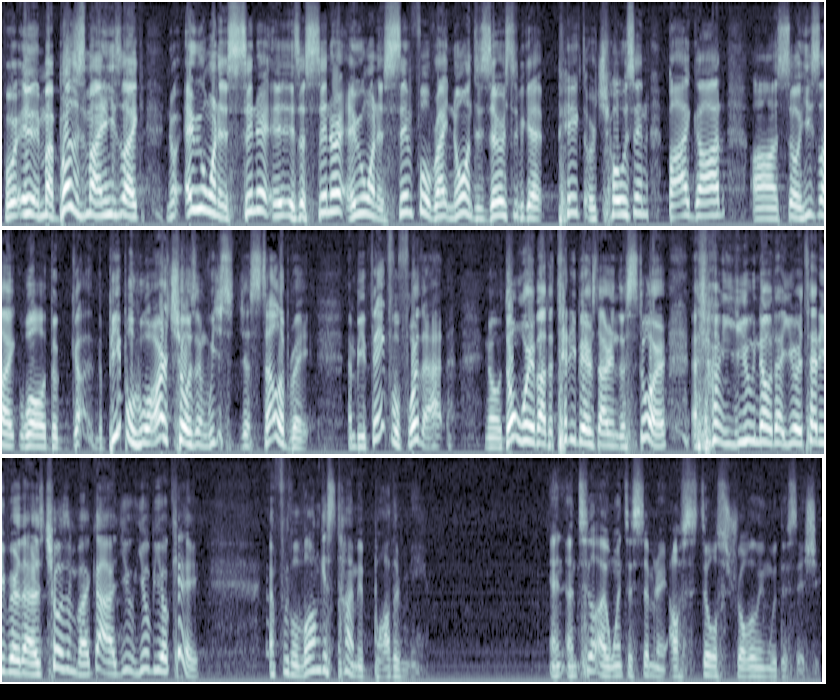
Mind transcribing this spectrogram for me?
For in my brother's mind, he's like, no, everyone is sinner is a sinner. Everyone is sinful, right? No one deserves to get picked or chosen by God. Uh, so he's like, well, the the people who are chosen, we just just celebrate and be thankful for that. You know, don't worry about the teddy bears that are in the store. As long as you know that you're a teddy bear that is chosen by God, you you'll be okay. And for the longest time, it bothered me. And until I went to seminary, I was still struggling with this issue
